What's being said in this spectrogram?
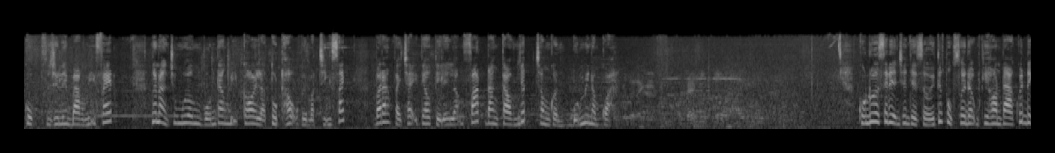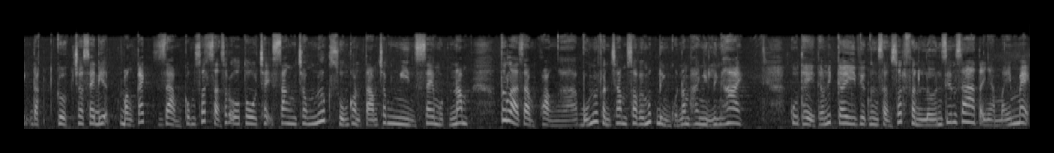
Cục Dự liên bang Mỹ Fed. Ngân hàng Trung ương vốn đang bị coi là tụt hậu về mặt chính sách và đang phải chạy theo tỷ lệ lạm phát đang cao nhất trong gần 40 năm qua. Cuộc đua xe điện trên thế giới tiếp tục sôi động khi Honda quyết định đặt cược cho xe điện bằng cách giảm công suất sản xuất ô tô chạy xăng trong nước xuống còn 800.000 xe một năm, tức là giảm khoảng à, 40% so với mức đỉnh của năm 2002. Cụ thể, theo Nikkei, việc ngừng sản xuất phần lớn diễn ra tại nhà máy mẹ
